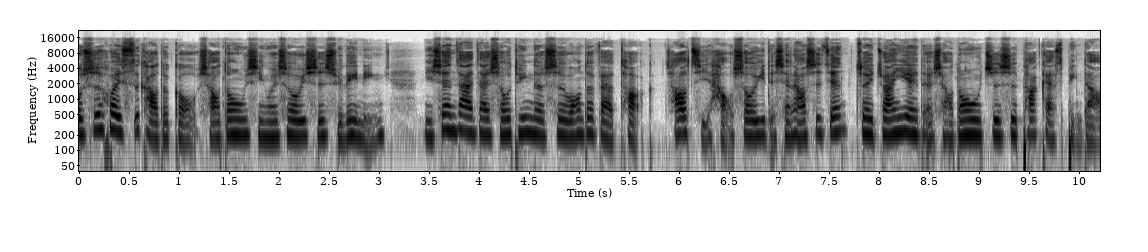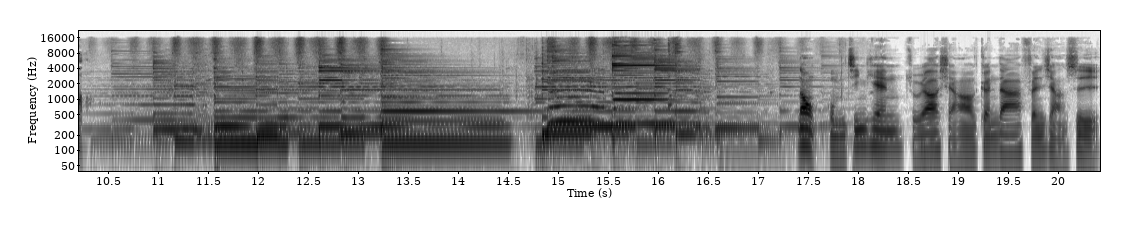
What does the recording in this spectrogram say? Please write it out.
我是会思考的狗，小动物行为兽医师徐丽玲。你现在在收听的是 Wonder Vet Talk，超级好兽医的闲聊时间，最专业的小动物知识 Podcast 频道。那我们今天主要想要跟大家分享是，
